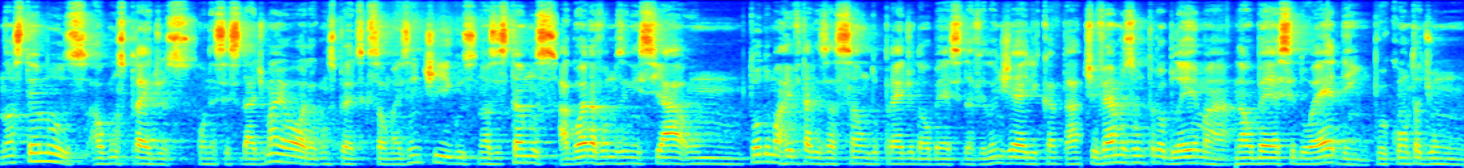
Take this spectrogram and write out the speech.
nós temos alguns prédios com necessidade maior, alguns prédios que são mais antigos. Nós estamos. Agora vamos iniciar um, toda uma revitalização do prédio da UBS da Vila Angélica. Tá? Tivemos um problema na UBS do Éden por conta de um,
